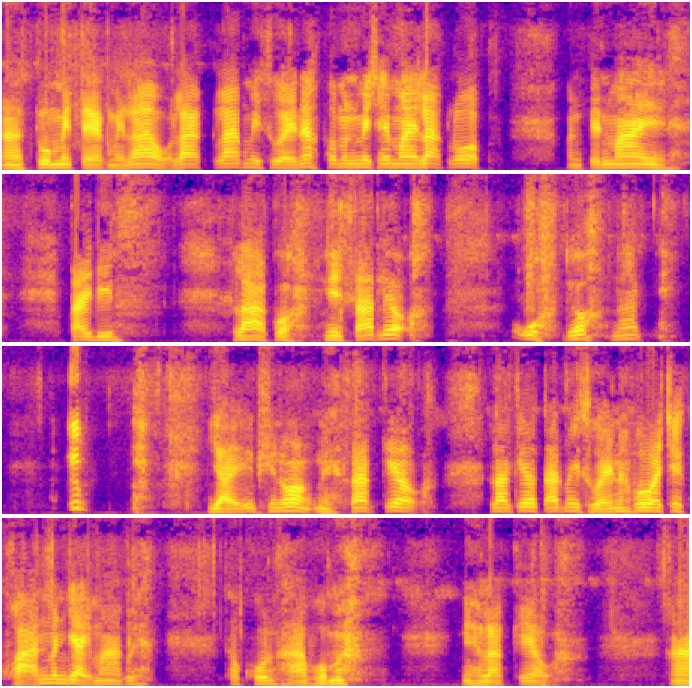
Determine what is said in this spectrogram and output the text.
อ่าตัวไม่แตกไม่เล่าลากลากไม่สวยนะเพราะมันไม่ใช่ไม้ลากรอบ มันเป็นไม้ใต้ดิน ลากก็นี่ตัดแล้ว โอ้เดี๋ยวนักอึบใหญ่พี่น้องนี่ลากแก้ว ลากแก้วตัดไม่สวยนะเพราะว่าใช้ขวานมันใหญ่มากเลยเท่าโคนขาผมอะนี่ลากแก้ว อ่า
